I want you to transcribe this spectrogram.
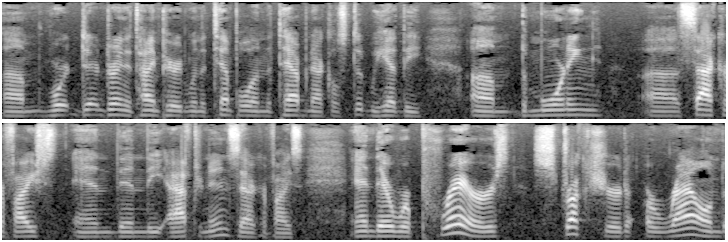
Um, were, d- during the time period when the temple and the tabernacle stood, we had the um, the morning uh, sacrifice and then the afternoon sacrifice. And there were prayers structured around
